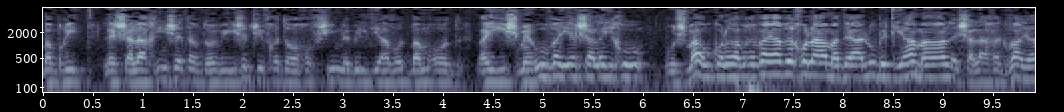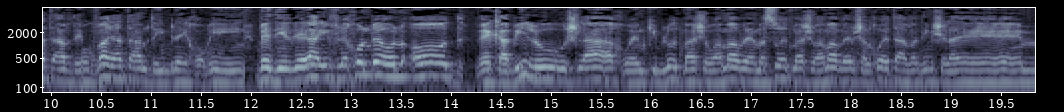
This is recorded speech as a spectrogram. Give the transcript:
בברית. לשלח איש את עבדו ואיש את שפחתו החופשים לבלתי אבות בם עוד. וישמעו וישלחו. ושמעו כל רב רביה וכל העם הדעלו בקיאמה. לשלח הגבר ית עבדי וגבר ית עמתי בני חורין, בדלדלה יפלחון בהון עוד, וקבילו ושלח, והם קיבלו את מה שהוא אמר, והם עשו את מה שהוא אמר, והם שלחו את העבדים שלהם.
